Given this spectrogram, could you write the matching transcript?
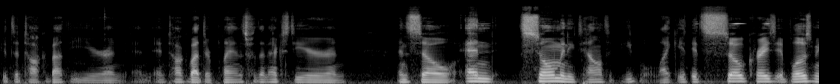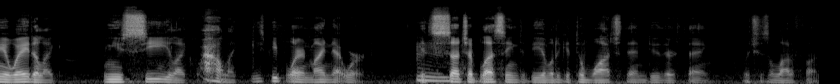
get to talk about the year and, and, and talk about their plans for the next year. And and so and so many talented people. Like it, it's so crazy. It blows me away to like when you see like wow like these people are in my network. It's mm. such a blessing to be able to get to watch them do their thing which is a lot of fun.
